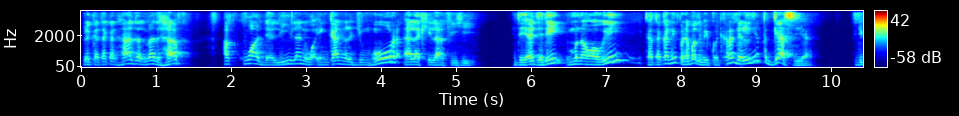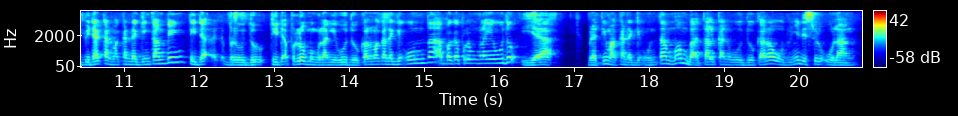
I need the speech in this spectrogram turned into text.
Beliau katakan hadal madhab aqwa dalilan wa inkan al jumhur ala khilafihi. Itu ya. Jadi Imam Nawawi katakan ini pendapat lebih kuat karena dalilnya tegas ya. Dibedakan makan daging kambing tidak berwudu, tidak perlu mengulangi wudu. Kalau makan daging unta apakah perlu mengulangi wudu? Iya. Berarti makan daging unta membatalkan wudu karena wudunya disuruh ulang.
